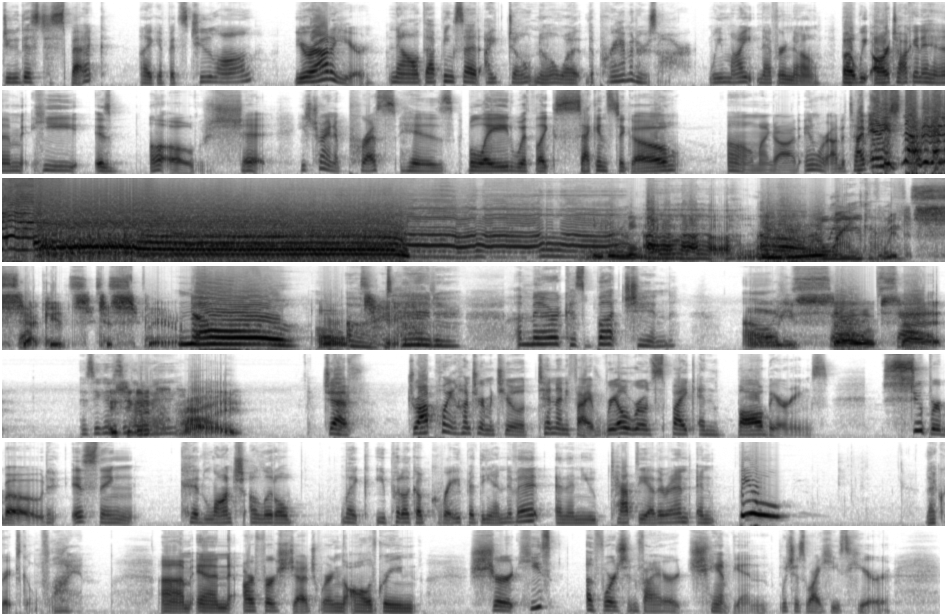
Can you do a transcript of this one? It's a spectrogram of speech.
do this to spec, like if it's too long, you're out of here. Now, that being said, I don't know what the parameters are. We might never know. But we are talking to him. He is, uh oh, shit. He's trying to press his blade with like seconds to go. Oh my god. And we're out of time. And he snapped it in half! Oh, oh, oh, oh. oh my god. Seconds to spare. No! Oh, Oh, Tanner. America's butt chin. oh, he's so upset. Is he gonna Is he gonna cry? Jeff, drop point hunter material 1095, railroad spike and ball bearings. Super bowed. This thing could launch a little, like you put like a grape at the end of it, and then you tap the other end, and pew! That grape's going flying. Um, and our first judge wearing the olive green shirt, he's a Forged in Fire champion, which is why he's here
